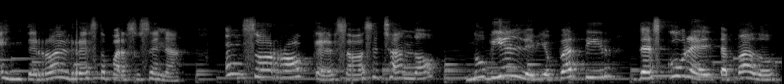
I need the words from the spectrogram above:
enterró el resto para su cena. Un zorro que lo estaba acechando, no bien le vio partir, descubre el tapado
